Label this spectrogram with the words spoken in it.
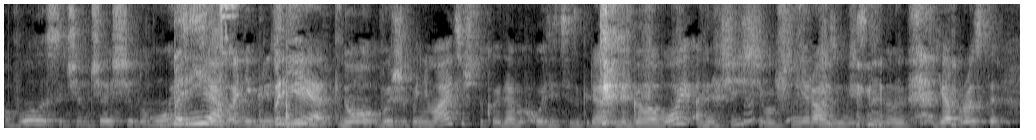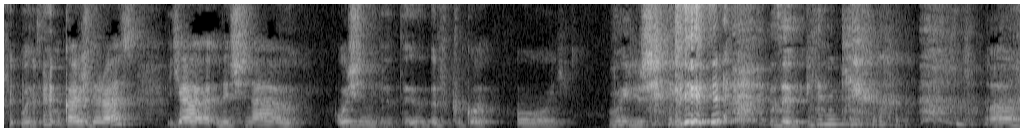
волосы чем чаще вы моете, Бред, тем они грязнее. бред. Но вы же понимаете, что когда вы ходите с грязной головой, она чище вообще ни разу не становится. Я просто вот каждый раз я начинаю очень э, в какой... Ой, вырежь запинки. А,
